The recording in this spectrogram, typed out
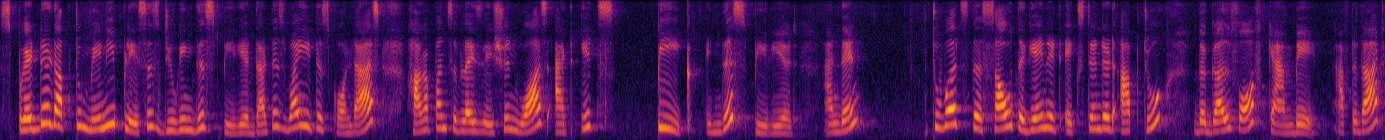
spreaded up to many places during this period. That is why it is called as Harappan civilization was at its peak in this period. And then towards the south again it extended up to the Gulf of Cambay. After that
